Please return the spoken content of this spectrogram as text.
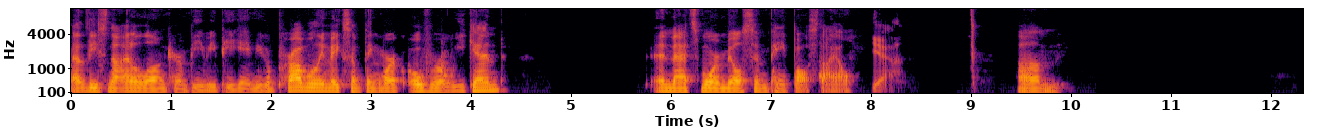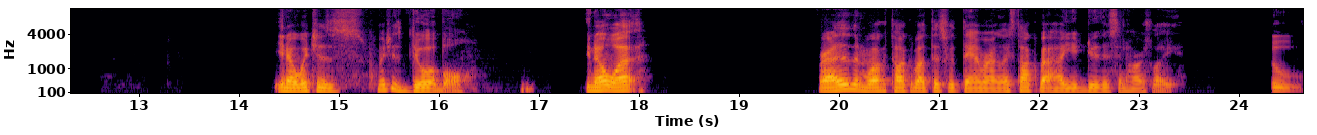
At least not in a long-term PvP game. You could probably make something work over a weekend. And that's more Milsim paintball style. Yeah. Um you know, which is which is doable. You know what? Rather than walk, talk about this with Damrung, let's talk about how you do this in Hearthlight. Ooh.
